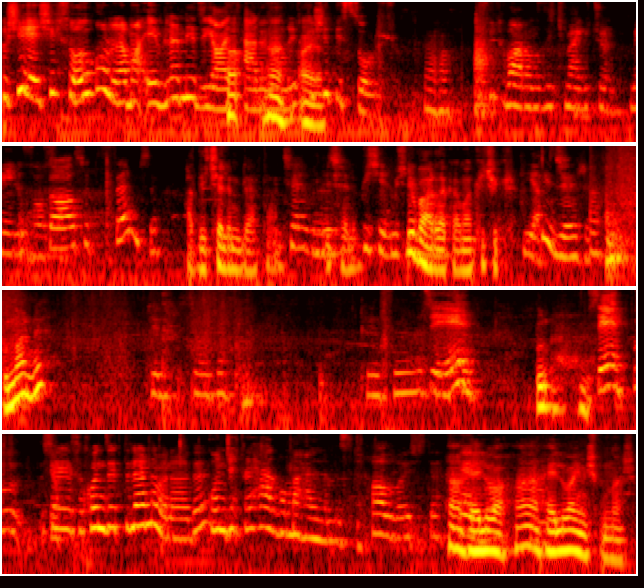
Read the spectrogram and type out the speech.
Kışı eşik soğuk olur ama evler nece yay Ha, serin ha, oluyor. aynen. Kışı dis olur. Aha. Süt varınızı içmek için meyliniz olsun. Doğal süt ister misin? Hadi içelim birer tane. İçerim. İçelim. Pişirmiş. Bir bardak ama küçük. Ya. Güzel. Bunlar ne? Gelip soracağım. Kesin. Hüseyin. Bu Hüseyin. Bu şey konzettiler ne var nerede? Goncaklı helva mahallemizde. Halva işte. ha helva. Ha helvaymış bunlar.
